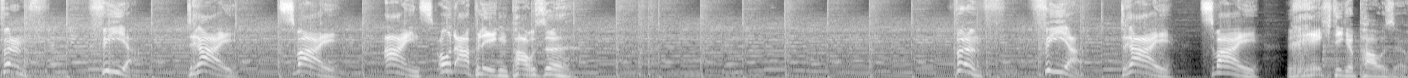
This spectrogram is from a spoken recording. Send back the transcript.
5, 4, 3, 2, 1 und ablegen. Pause. 5, 4, 3, 2, richtige Pause.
